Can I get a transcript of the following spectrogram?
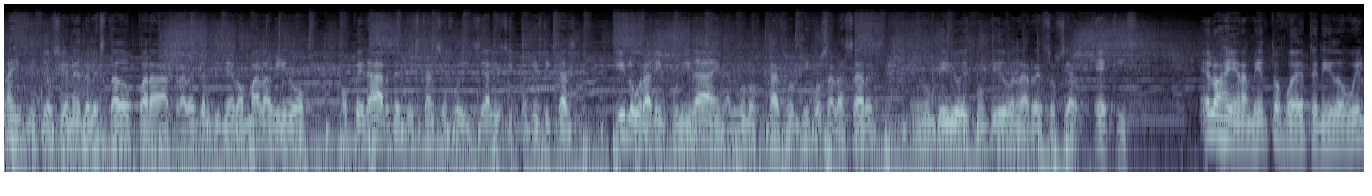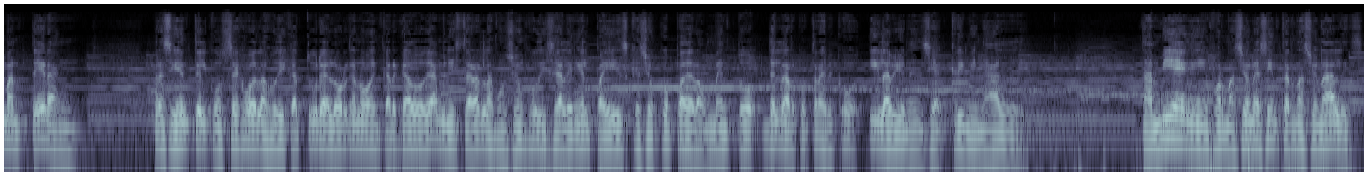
las instituciones del Estado para, a través del dinero mal habido, operar desde instancias judiciales y políticas y lograr impunidad en algunos casos, dijo Salazar en un vídeo difundido en la red social X. En los allanamientos fue detenido Wilman Terán, presidente del Consejo de la Judicatura, el órgano encargado de administrar la función judicial en el país que se ocupa del aumento del narcotráfico y la violencia criminal. También en informaciones internacionales,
